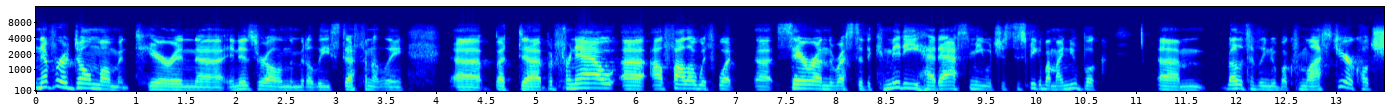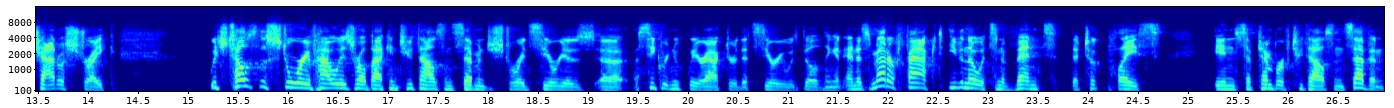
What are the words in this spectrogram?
never a dull moment here in, in Israel and the Middle East, definitely. but, but for now, I'll follow with what Sarah and the rest of the committee had asked me, which is to speak about my new book, um, relatively new book from last year called Shadow Strike, which tells the story of how Israel back in 2007 destroyed Syria's uh, a secret nuclear reactor that Syria was building. And, and as a matter of fact, even though it's an event that took place in September of 2007,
